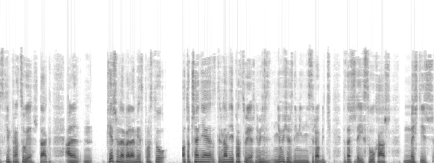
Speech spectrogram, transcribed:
z kim pracujesz, tak? Ale pierwszym levelem jest po prostu otoczenie, z którym na mnie pracujesz. Nie musisz, nie musisz z nimi nic robić. Wystarczy, że ich słuchasz, myślisz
